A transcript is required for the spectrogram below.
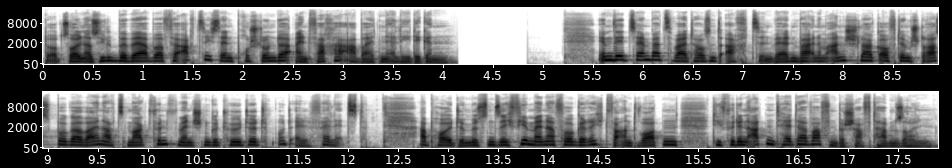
Dort sollen Asylbewerber für 80 Cent pro Stunde einfache Arbeiten erledigen. Im Dezember 2018 werden bei einem Anschlag auf dem Straßburger Weihnachtsmarkt fünf Menschen getötet und elf verletzt. Ab heute müssen sich vier Männer vor Gericht verantworten, die für den Attentäter Waffen beschafft haben sollen.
